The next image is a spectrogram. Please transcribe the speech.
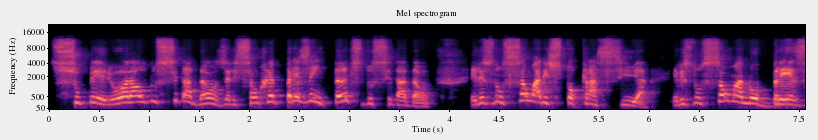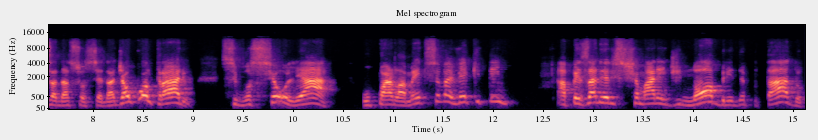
superior ao dos cidadãos. Eles são representantes do cidadão. Eles não são aristocracia. Eles não são uma nobreza da sociedade. Ao contrário, se você olhar o parlamento, você vai ver que tem apesar de eles se chamarem de nobre deputado,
